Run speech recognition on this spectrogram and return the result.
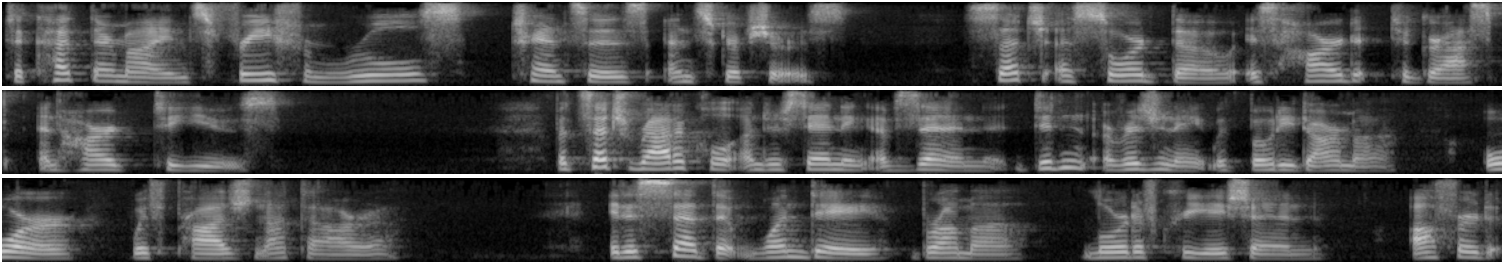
to cut their minds free from rules, trances, and scriptures. Such a sword, though, is hard to grasp and hard to use. But such radical understanding of Zen didn't originate with Bodhidharma or with Prajnatara. It is said that one day Brahma, Lord of creation, offered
